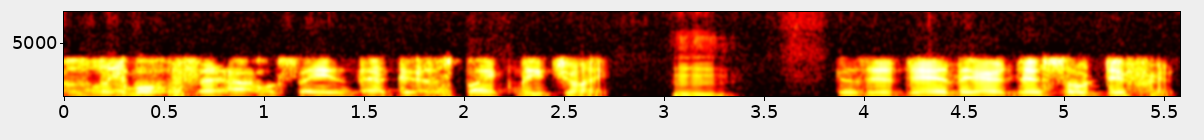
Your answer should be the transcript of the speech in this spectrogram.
label I will say is that they're a Spike Lee joint because hmm. they're, they're they're they're so different.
